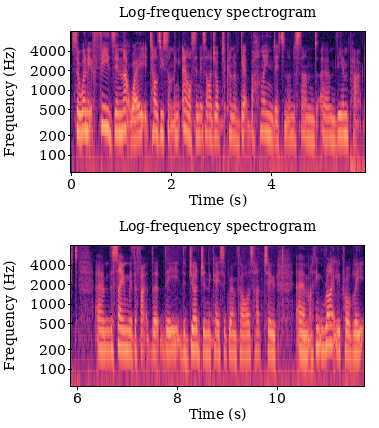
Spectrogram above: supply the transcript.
so when it feeds in that way, it tells you something else, and it's our job to kind of get behind it and understand um, the impact. Um, the same with the fact that the, the judge in the case of Grenfell has had to, um, I think rightly probably,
